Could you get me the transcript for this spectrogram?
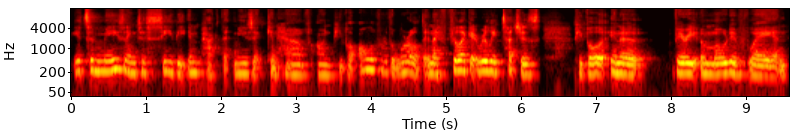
it's amazing to see the impact that music can have on people all over the world. And I feel like it really touches people in a very emotive way. And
